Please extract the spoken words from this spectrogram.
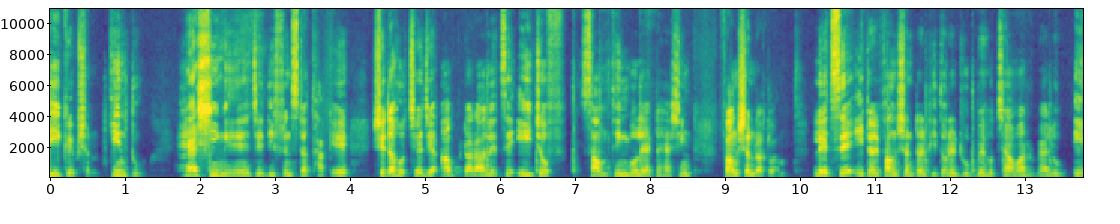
ডিক্রিপশন কিন্তু হ্যাশিংয়ে যে ডিফারেন্সটা থাকে, সেটা হচ্ছে যে আপনারা লেটসে এইচ অফ সামথিং বলে একটা হ্যাশিং ফাংশন রাখলাম। লেটসে এটার ফাংশনটার ভিতরে ঢুকবে হচ্ছে আমার ভ্যালু এ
